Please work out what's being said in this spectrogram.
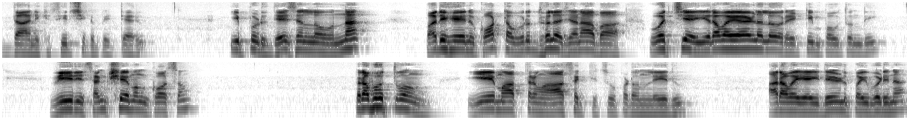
దానికి శీర్షిక పెట్టారు. ఇప్పుడు దేశంలో ఉన్న పదిహేను కోట్ల వృద్ధుల జనాభా వచ్చే ఇరవై ఏళ్ళలో రెట్టింపు అవుతుంది వీరి సంక్షేమం కోసం ప్రభుత్వం ఏమాత్రం ఆసక్తి చూపడం లేదు. అరవై ఐదేళ్ళు పైబడిన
